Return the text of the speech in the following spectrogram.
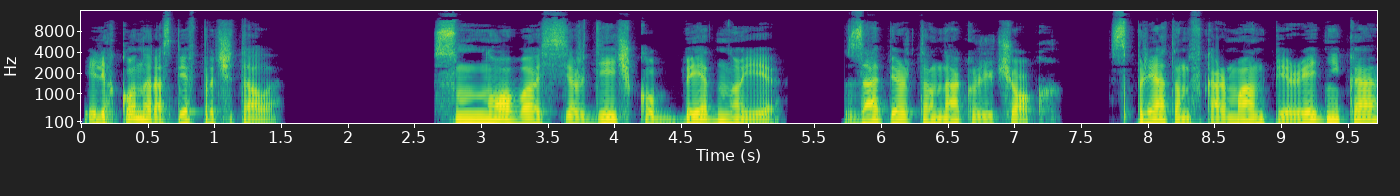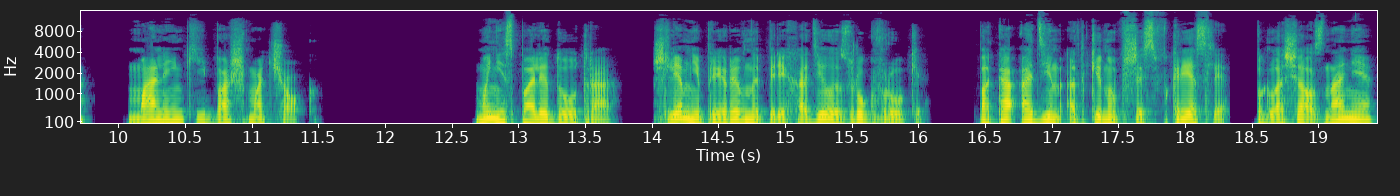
и легко нараспев прочитала. Снова сердечко бедное, заперто на крючок. Спрятан в карман передника маленький башмачок. Мы не спали до утра. Шлем непрерывно переходил из рук в руки. Пока один, откинувшись в кресле, поглощал знания,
